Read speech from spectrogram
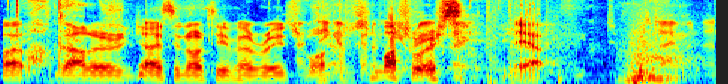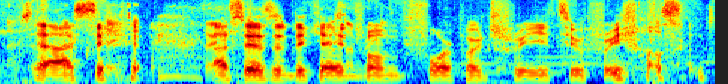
Well, the other guys in our team have raged I much, think I'm gonna much be ranked, worse. like, Yeah. diamond and I Yeah, I see. taken I see it's a for decade from 4.3 to 3000.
